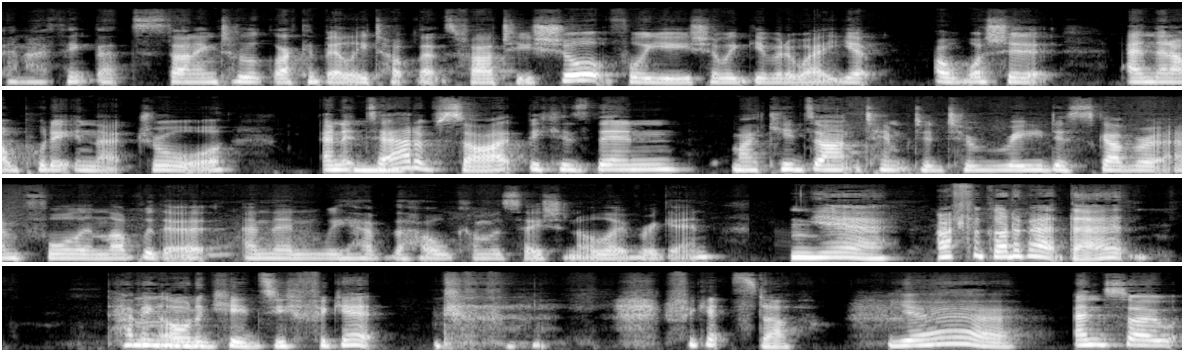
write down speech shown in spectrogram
and I think that's starting to look like a belly top. That's far too short for you. Shall we give it away? Yep, I'll wash it and then I'll put it in that drawer. And it's mm-hmm. out of sight because then my kids aren't tempted to rediscover it and fall in love with it. And then we have the whole conversation all over again. Yeah, I forgot about that having mm. older kids, you forget forget stuff. Yeah. And so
